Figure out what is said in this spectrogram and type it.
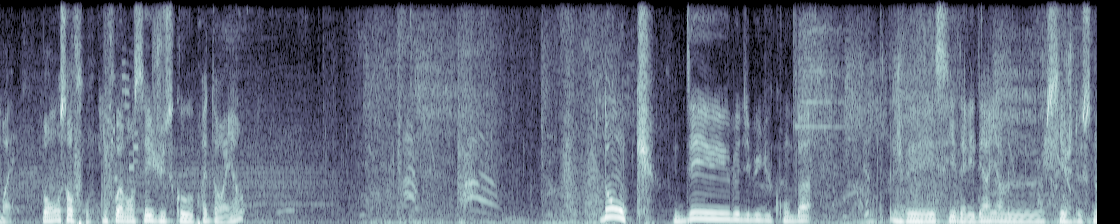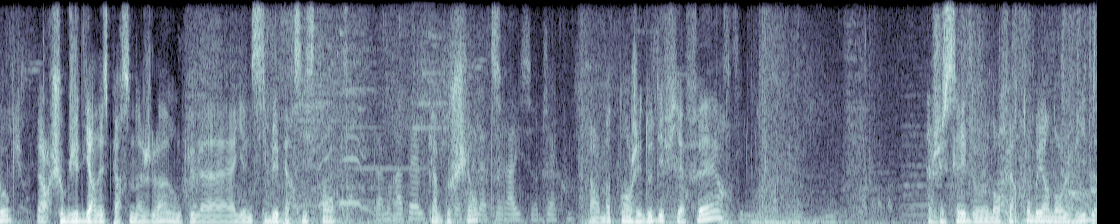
Ouais. Bon, on s'en fout. Il faut avancer jusqu'au prétorien. Donc, dès le début du combat, je vais essayer d'aller derrière le siège de Snoke. Alors, je suis obligé de garder ce personnage-là, donc là, il y a une ciblée persistante. Qui est un peu chiante. Alors maintenant, j'ai deux défis à faire. J'essaye de- d'en faire tomber un dans le vide.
